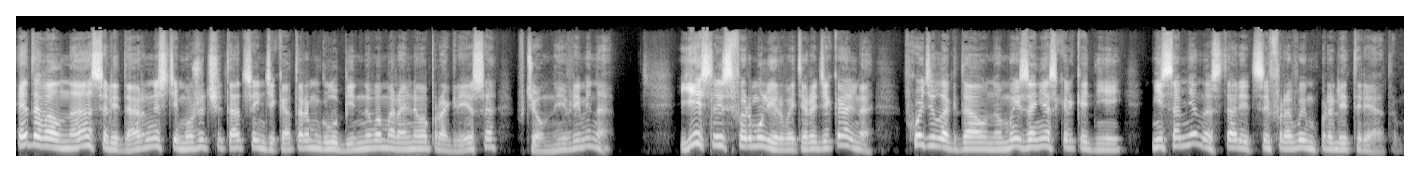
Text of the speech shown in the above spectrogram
эта волна солидарности может считаться индикатором глубинного морального прогресса в темные времена. Если сформулировать радикально, в ходе локдауна мы за несколько дней, несомненно, стали цифровым пролетариатом.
